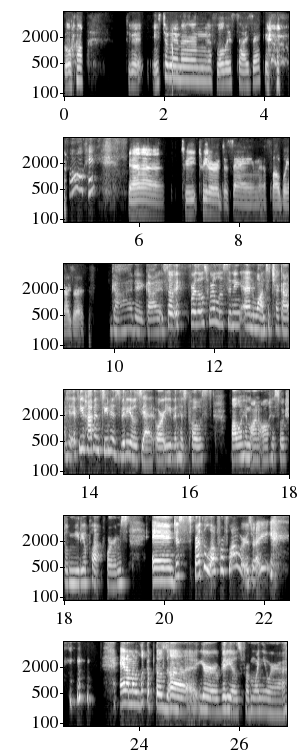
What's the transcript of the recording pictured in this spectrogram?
거 되게 인스타그램은 flawless Isaac. oh, okay. yeah, tweet Twitter the same flowerboy Isaac. Got it, got it. So if for those who are listening and want to check out his, if you haven't seen his videos yet or even his posts, follow him on all his social media platforms and just spread the love for flowers, right? and I'm gonna look up those uh your videos from when you were uh,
